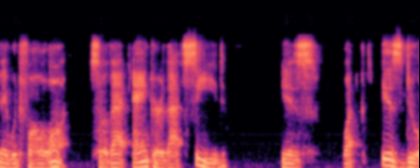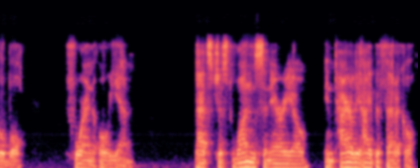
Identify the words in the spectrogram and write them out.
They would follow on. So that anchor, that seed is what is doable for an OEM. That's just one scenario, entirely hypothetical,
